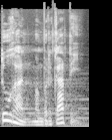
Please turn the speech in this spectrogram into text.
Tuhan memberkati.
